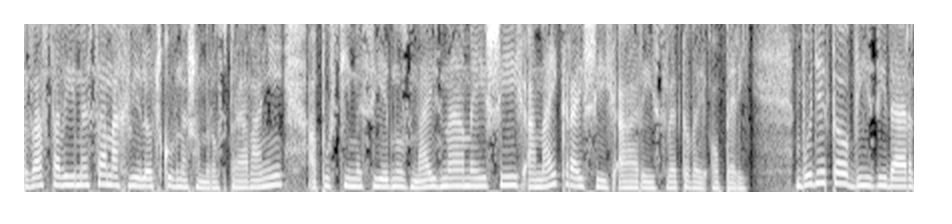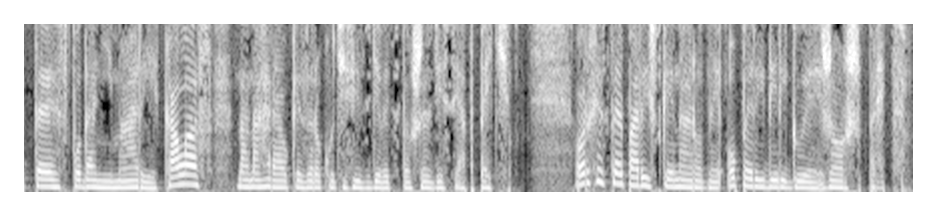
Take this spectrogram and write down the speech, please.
Zastavíme sa na chvíľočku v našom rozprávaní a pustíme si jednu z najznámejších a najkrajších árií svetovej opery. Bude to Vizidarte v podaní Márie Kalas na nahrávke z roku 1965. Orchester Parížskej národnej opery diriguje Georges Pret.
